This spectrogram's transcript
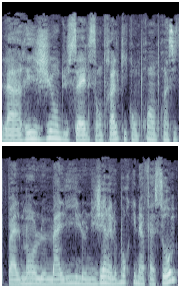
la région du Sahel central, qui comprend principalement le Mali, le Niger et le Burkina Faso,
